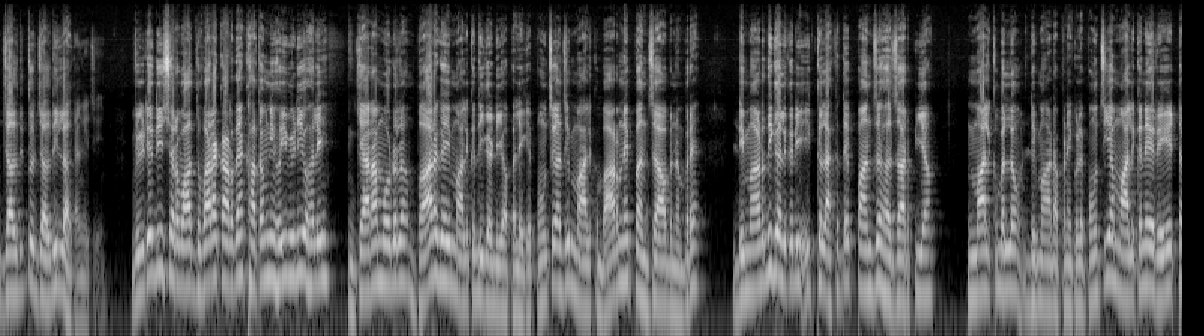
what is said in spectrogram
ਜਲਦੀ ਤੋਂ ਜਲਦੀ ਲਾ ਦਾਂਗੇ ਜੀ। ਵੀਡੀਓ ਦੀ ਸ਼ੁਰੂਆਤ ਦੁਬਾਰਾ ਕਰਦੇ ਹਾਂ। ਖਤਮ ਨਹੀਂ ਹੋਈ ਵੀਡੀਓ ਹਲੇ। 11 ਮਾਡਲ ਬਾਹਰ ਗਏ ਮਾਲਕ ਦੀ ਗੱਡੀ ਆਪਾਂ ਲੈ ਕੇ ਪਹੁੰਚੇ ਹਾਂ ਜੀ। ਮਾਲਕ ਬਾਹਰ ਨੇ ਪੰਜਾਬ ਨੰਬਰ ਹੈ। ਡਿਮਾਂਡ ਦੀ ਗੱਲ ਕਰੀ 1 ਲੱਖ ਤੇ 5000 ਰੁਪਿਆ ਮਾਲਕ ਵੱਲੋਂ ਡਿਮਾਂਡ ਆਪਣੇ ਕੋਲੇ ਪਹੁੰਚੀ ਆ। ਮਾਲਕ ਨੇ ਰੇਟ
